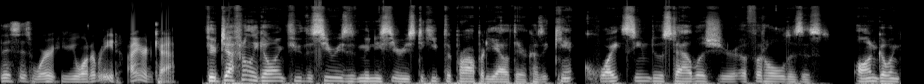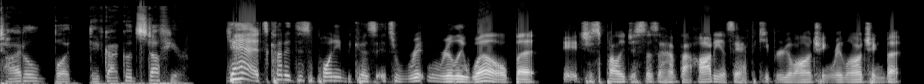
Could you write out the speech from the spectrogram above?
this is where you want to read Iron Cat. They're definitely going through the series of miniseries to keep the property out there because it can't quite seem to establish your, a foothold as this ongoing title, but they've got good stuff here. Yeah, it's kind of disappointing because it's written really well, but it just probably just doesn't have that audience. They have to keep relaunching, relaunching. But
